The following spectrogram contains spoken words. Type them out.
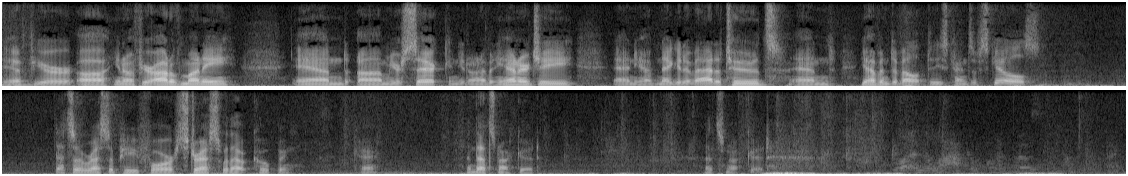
If you're, uh, you know, if you're out of money and um, you're sick and you don't have any energy and you have negative attitudes and you haven't developed these kinds of skills, that's a recipe for stress without coping. Okay? And that's not good. That's not good. well, and the lack of one of those can have effects.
